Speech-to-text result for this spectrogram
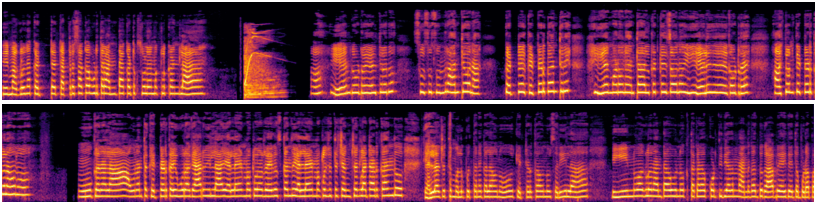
ನಿನ್ನ ಮಗಳನ್ನ ಕಟ್ ಕತ್ರ ಸಾಕಾಗ್ಬಿಡ್ತಾರ ಅಂತ ಕಟುಕ್ ಸುಳೆ ಮಕ್ಳು ಕಂಡ್ಲಾ. ಹಾಂ ಏನು ಗೌಡ್ರ ಹೇಳ್ತಿರೋದು? ಸು ಸು, ಸುಂದ್ರ ಅಂತೀವನ ಕಟ್ಟ ಕೆಟ್ಟಡ್ಕ ಅಂತೀರಿ ಏನು ಮಾಡೋಣ ಅಂತ ಅಲ್ಲಿ ಕಟ್ ಕೆಲಸವನು? ಹೇಳಿದೆ ಗೌಡ್ರೆ. ಅಷ್ಟೊಂದು ಕೆಟ್ಟಡ್ಕನ ಅವನು. ಹ್ಞೂ ಕನಲ್ಲ ಅವನಂತ ಕೆಟ್ಟಡ್ ಕೈ ಊರಾಗ ಯಾರು ಇಲ್ಲ. ಎಲ್ಲ ಹೆಣ್ಮಕ್ಳು ರೇಗಿಸ್ಕೊಂಡು ಎಲ್ಲ ಹೆಣ್ಮಕ್ಳ ಜೊತೆ ಚಂಗ್ ಚಂಗ್ಲಾಟ ಆಡ್ಕೊಂಡು ಎಲ್ಲರ ಜೊತೆ ಮಲಗ್ಬಿಡ್ತಾನಕಲ್ಲ ಅವನು. ಕೆಟ್ಟಡ್ಕ ಅವನು ಸರಿ ಇಲ್ಲ. ನೀನ್ ಮಗಳು ಅಂತ ಅವನು ತಗೊಂಡೋಗಿ ಕೊಡ್ತಿದ್ಯಾ ಅಂದ್ರೆ ನನಗಂತೂ ಗಾಬರಿ ಆಯ್ತೈತೆ ಬಿಡಪ್ಪ.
